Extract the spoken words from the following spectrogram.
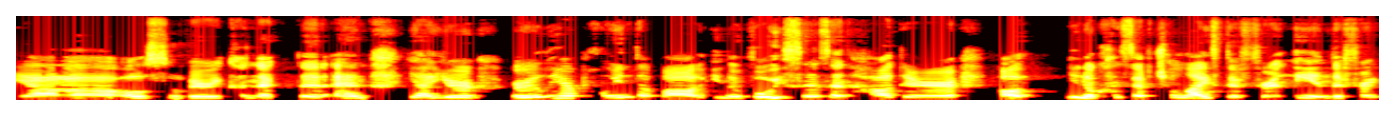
Yeah, also very connected. And yeah, your earlier point about you know voices and how they're uh, you know conceptualized differently in different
